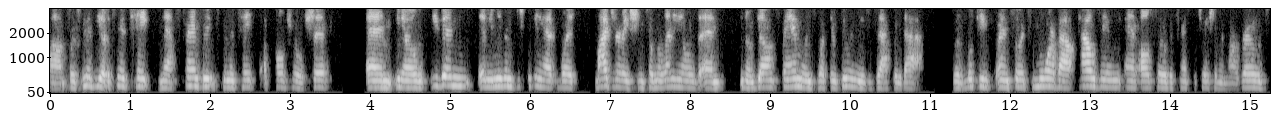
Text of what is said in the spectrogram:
Um, so it's going to be it's going to take mass transit. It's going to take a cultural shift. And you know, even I mean, even just looking at what my generation, so millennials and you know, young families, what they're doing is exactly that. We're looking for, and so it's more about housing and also the transportation in our roads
